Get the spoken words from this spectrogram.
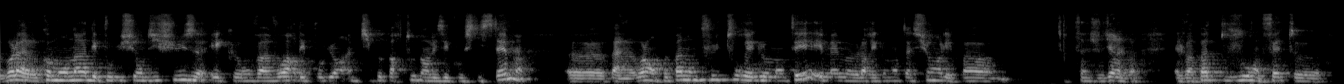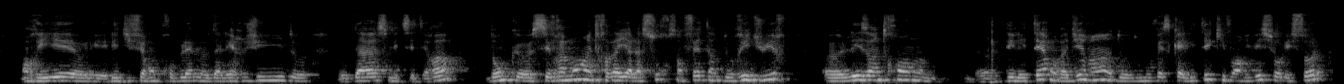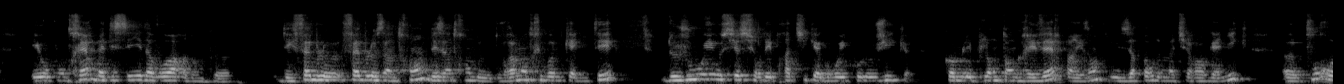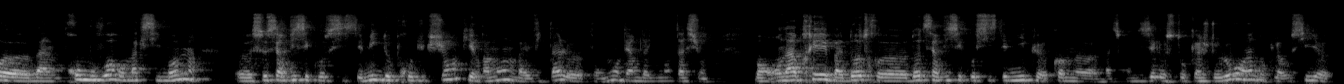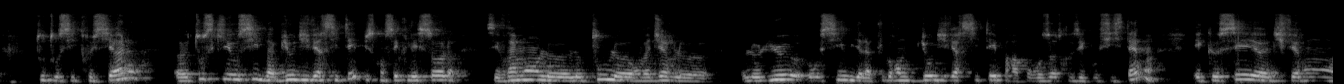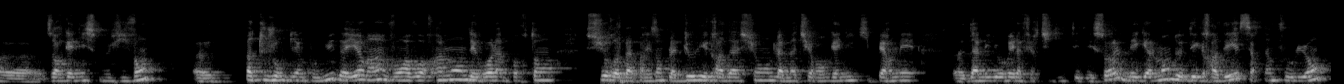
voilà, comme on a des pollutions diffuses et qu'on va avoir des polluants un petit peu partout dans les écosystèmes, ben, voilà, on ne peut pas non plus tout réglementer, et même la réglementation, elle est pas, je veux dire, elle va, elle va pas toujours en fait enrayer les, les différents problèmes d'allergie, d'asthme, etc. Donc, euh, c'est vraiment un travail à la source, en fait, hein, de réduire euh, les intrants euh, délétères, on va dire, hein, de, mauvaise qualité qui vont arriver sur les sols, et au contraire, bah, d'essayer d'avoir donc des faibles, intrants, des intrants de, vraiment très bonne qualité, de jouer aussi sur des pratiques agroécologiques comme les plantes engrais verts, par exemple, les apports de matière organique, pour bah, promouvoir au maximum ce service écosystémique de production qui est vraiment bah, vital pour nous en termes d'alimentation. Bon, on a après bah, euh, d'autres services écosystémiques comme euh, bah, ce qu'on disait, le stockage de l'eau, hein, donc là aussi euh, tout aussi crucial. tout ce qui est aussi la biodiversité, puisqu'on sait que les sols, c'est vraiment le, le on va dire, le, lieu aussi où il y a la plus grande biodiversité par rapport aux autres écosystèmes et que ces euh, différents euh, organismes vivants, euh, pas toujours bien connus d'ailleurs, hein, vont avoir vraiment des rôles importants sur bah, par exemple la biodégradation de la matière organique qui permet d'améliorer la fertilité des sols, mais également de dégrader certains polluants.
